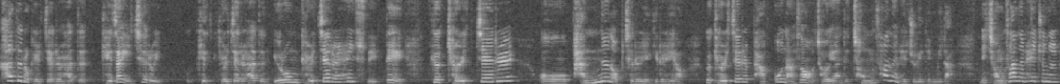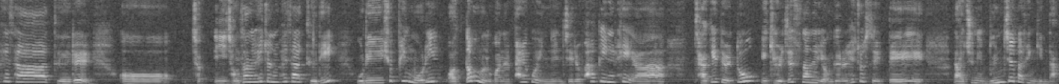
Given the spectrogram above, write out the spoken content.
카드로 결제를 하든 계좌 이체로 게, 결제를 하든 이런 결제를 했을 때 그 결제를 어, 받는 업체를 얘기를 해요. 그 결제를 받고 나서 저희한테 정산을 해주게 됩니다. 이 정산을 해주는 회사들을 어, 저, 이 정산을 해주는 회사들이 우리 쇼핑몰이 어떤 물건을 팔고 있는지를 확인을 해야 자기들도 이 결제 수단을 연결을 해줬을 때 나중에 문제가 생긴다.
